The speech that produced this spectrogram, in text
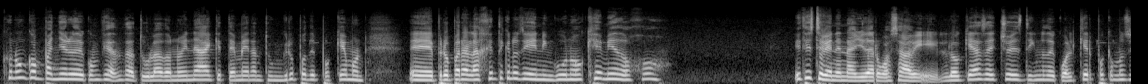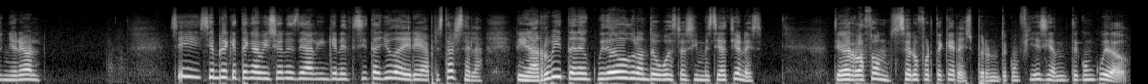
Con un compañero de confianza a tu lado no hay nada que temer ante un grupo de Pokémon. Eh, pero para la gente que no tiene ninguno, qué miedo, jo. Hiciste bien en ayudar, Wasabi. Lo que has hecho es digno de cualquier Pokémon señorial. Sí, siempre que tenga visiones de alguien que necesita ayuda iré a prestársela. Lina Rubí, tened cuidado durante vuestras investigaciones. Tienes razón, sé lo fuerte que eres, pero no te confíes y andate con cuidado.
